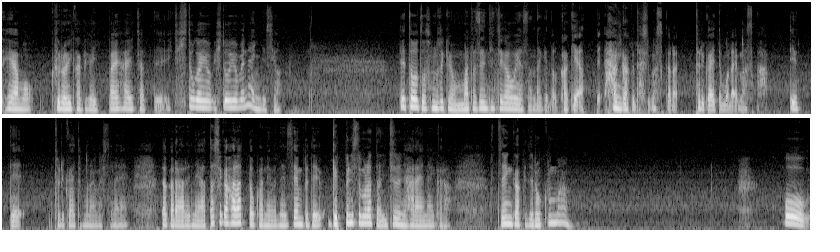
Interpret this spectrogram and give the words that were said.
部屋も黒いカビがいっぱい生えちゃって人が人を呼べないんですよ。でとうとうその時もまた全然違う大家さんだけど掛け合って半額出しますから取り替えてもらえますかって言って取り替えてもらいましたね。だからあれね私が払ったお金はね全部でゲップにしてもらったら一度に払えないから。全額で6万。を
